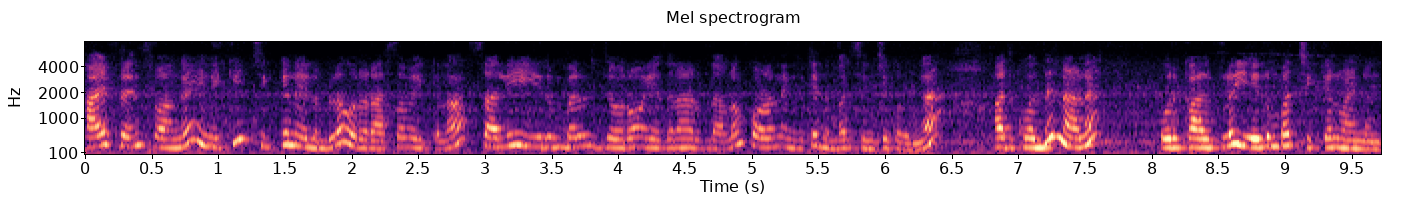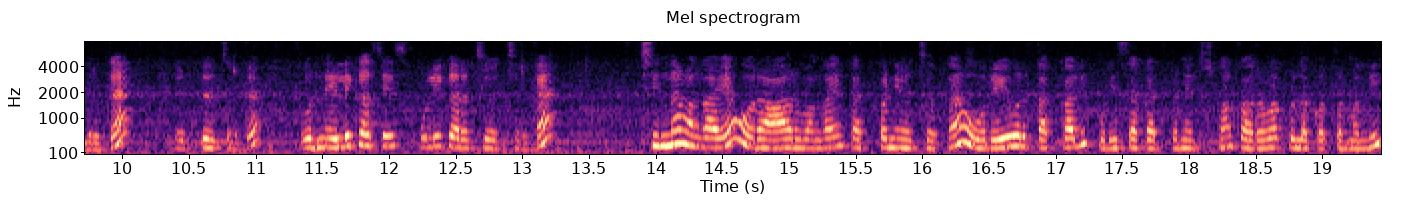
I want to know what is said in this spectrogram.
ஹாய் ஃப்ரெண்ட்ஸ் வாங்க. இன்னைக்கு சிக்கன் எலும்பில் ஒரு ரசம் வைக்கலாம். சளி இரும்பல் ஜுரம் எதனா இருந்தாலும் குழந்தைங்களுக்கு இந்த மாதிரி செஞ்சு கொடுங்க. அதுக்கு வந்து நான் ஒரு கால் கிலோ எலும்பாக சிக்கன் வாங்கிட்டு வந்திருக்கேன். எடுத்து வச்சுருக்கேன். ஒரு நெல்லிக்காய் சைஸ் புளி கரைச்சி வச்சுருக்கேன். சின்ன வெங்காயம் ஒரு ஆறு வெங்காயம் கட் பண்ணி வச்சுருக்கேன். ஒரே ஒரு தக்காளி புடிசாக கட் பண்ணி வச்சுருக்கேன் கருவேப்பிலை கொத்தமல்லி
